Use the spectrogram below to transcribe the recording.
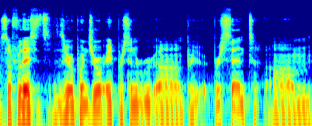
So for this, it's 0.08 percent uh, percent um,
